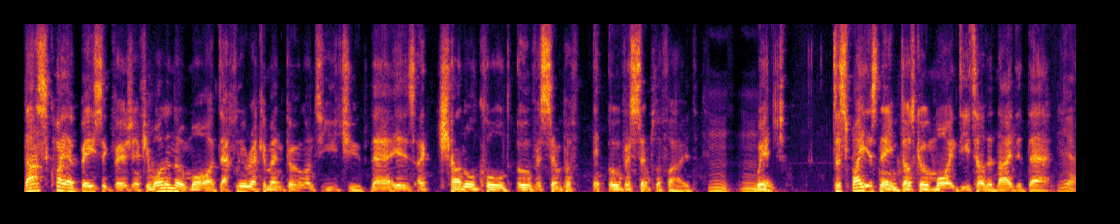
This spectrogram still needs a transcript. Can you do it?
that's quite a basic version. If you want to know more, I definitely recommend going onto YouTube. There is a channel called Oversimplif- Oversimplified, mm, mm. which, despite its name, does go more in detail than I did there. Yeah,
